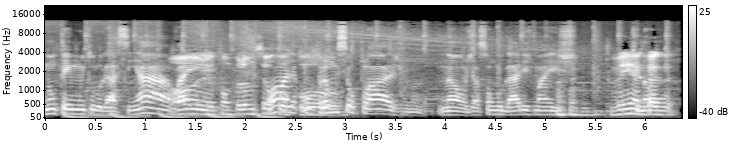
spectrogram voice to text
não tem muito lugar assim. Ah, vai. Olha, compramos seu Olha, cocô. compramos seu plasma. Não, já são lugares mais. Venha, não... É.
